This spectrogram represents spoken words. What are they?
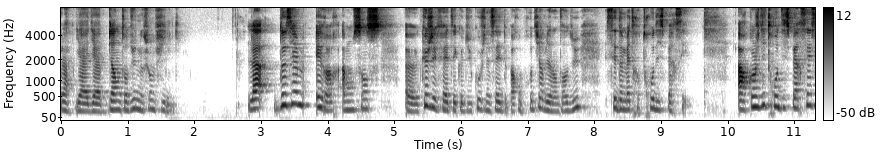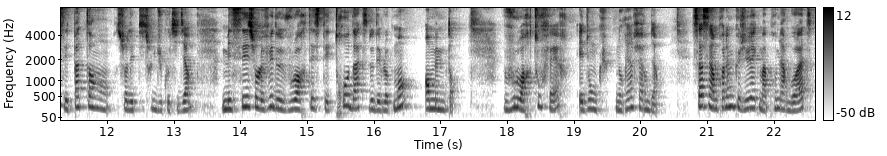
voilà, il y a, bien entendu une notion de feeling. La deuxième erreur, à mon sens, que j'ai faite et que du coup je n'essaye de pas reproduire, bien entendu, c'est de m'être trop dispersée. Alors quand je dis trop dispersé, c'est pas tant sur les petits trucs du quotidien, mais c'est sur le fait de vouloir tester trop d'axes de développement en même temps. Vouloir tout faire et donc ne rien faire bien. Ça c'est un problème que j'ai eu avec ma première boîte.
